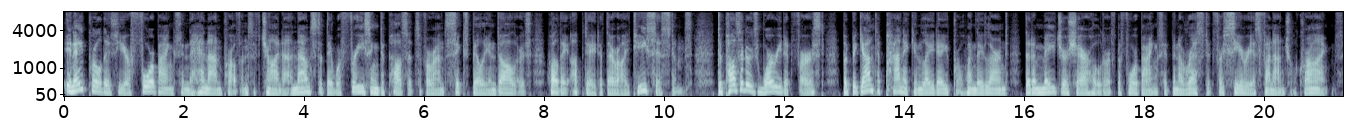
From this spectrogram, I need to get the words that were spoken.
In April this year, four banks in the Henan province of China announced that they were freezing deposits of around $6 billion while they updated their IT systems. Depositors worried at first, but began to panic in late April when they learned that a major shareholder of the four banks had been arrested for serious financial crimes.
